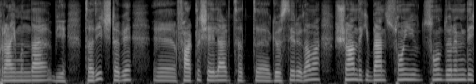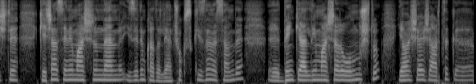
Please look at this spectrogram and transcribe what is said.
prime'ında bir Tadic tabii e, farklı şeyler gösteriyordu ama şu andaki ben son son döneminde işte geçen sene maçlarından izledim kadarıyla yani çok sık izlemesem de e, denk geldiğim maçlar olmuştu. Yavaş yavaş artık e,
